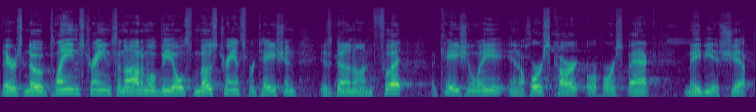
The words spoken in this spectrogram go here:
There's no planes, trains, and automobiles. Most transportation is done on foot, occasionally in a horse cart or horseback, maybe a ship.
